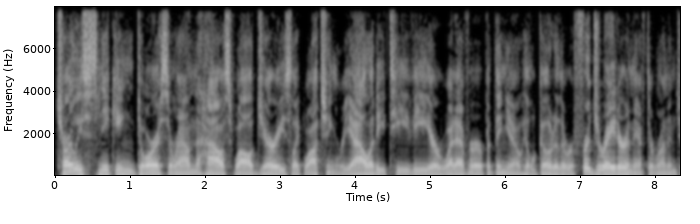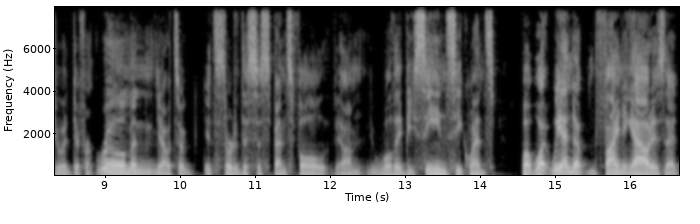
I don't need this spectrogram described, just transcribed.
Charlie's sneaking Doris around the house while Jerry's like watching reality TV or whatever. But then you know he'll go to the refrigerator and they have to run into a different room, and you know it's a it's sort of this suspenseful um, will they be seen sequence. But what we end up finding out is that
